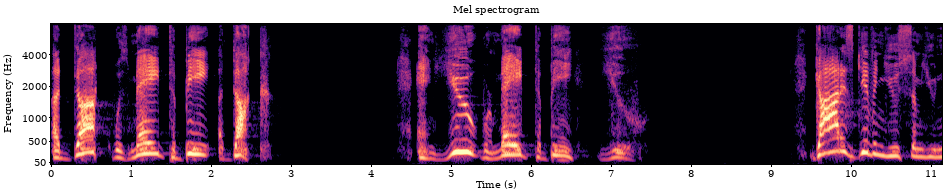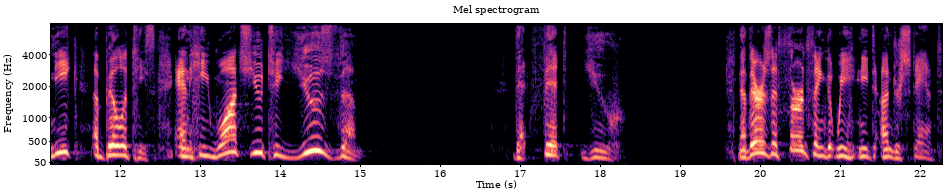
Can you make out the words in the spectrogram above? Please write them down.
A duck was made to be a duck, and you were made to be you. God has given you some unique abilities, and He wants you to use them that fit you. Now, there is a third thing that we need to understand.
